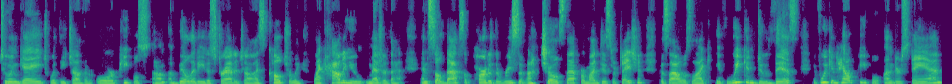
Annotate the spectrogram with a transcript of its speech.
to engage with each other or people's um, ability to strategize culturally. Like, how do you measure that? And so that's a part of the reason I chose that for my dissertation, because I was like, if we can do this, if we can help people understand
